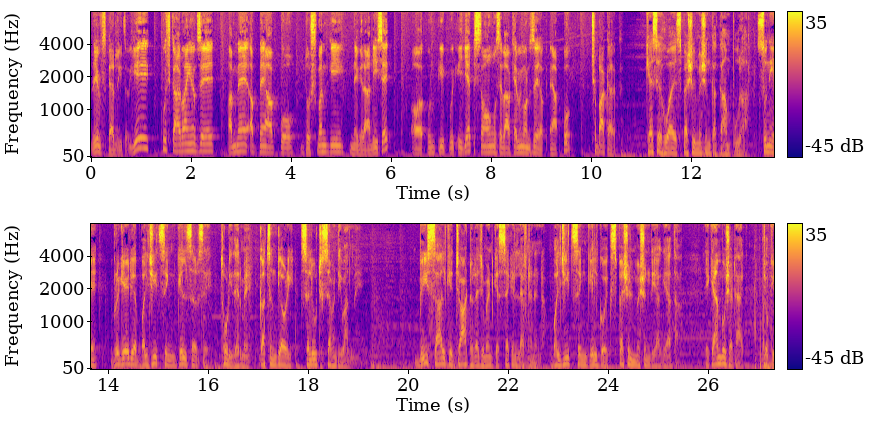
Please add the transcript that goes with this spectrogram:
रिव्स कर ली। तो ये कुछ कार्रवाइयों से हमने अपने आप को दुश्मन की निगरानी से और उनकी इजेक्ट उस इलाके में उनसे अपने आप को छुपा कर कैसे हुआ इस स्पेशल मिशन का काम पूरा? सुनिए ब्रिगेडियर बलजीत सिंह गिल सर से थोड़ी देर में गट्स एंड ग्लोरी सैल्यूट 71 में। 20 साल के जाट रेजिमेंट के सेकंड लेफ्टिनेंट बलजीत सिंह गिल को एक स्पेशल मिशन दिया गया था। एक एम्बुश अटैक जो कि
